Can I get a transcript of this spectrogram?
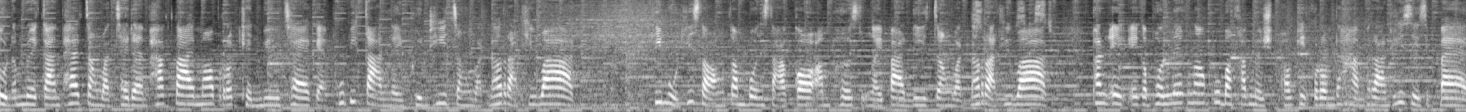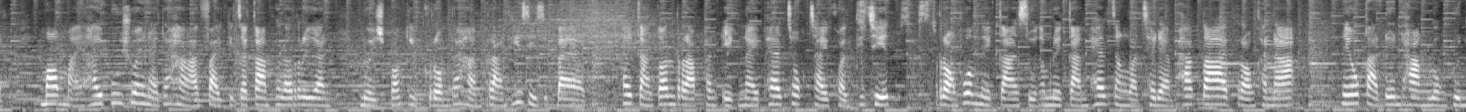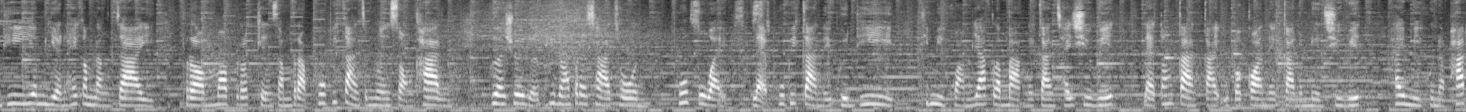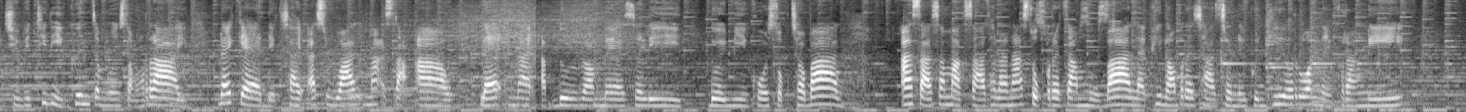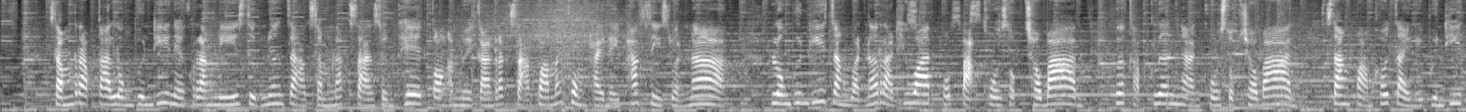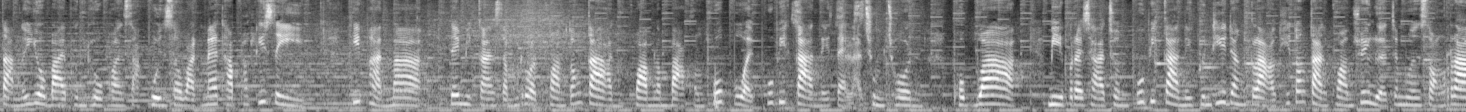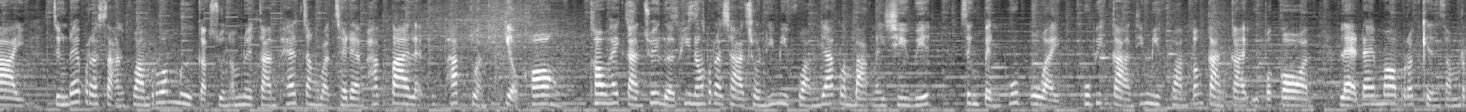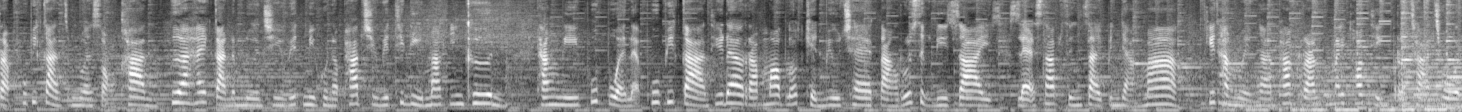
ศูนย์อำนวยการแพทย์จังหวัดชายแดนภาคใต้มอบรถเข็นวีลแชร์แก่ผู้พิการในพื้นที่จังหวัดนราธิวาสที่หมู่ที่ 2 ตำบลสากออำเภอสุไหงปาดี จังหวัดนราธิวาสพันเอกเอกพลเลขนอกผู้บังคับหน่วยเฉพาะกิจกรมทหารพรานที่ 48 มอบหมายให้ผู้ช่วยนายทหารฝ่ายกิจการพลเรือน หน่วยเฉพาะกิจกรมทหารพรานที่ 48 ให้การต้อนรับพันเอกนายแพทย์โชคชัยขวัญพิชิต รองผู้อำนวยการศูนย์อำนวยการแพทย์จังหวัดชายแดนภาคใต้พร้อมคณะ ในโอกาสเดินทางลงพื้นที่เยี่ยมเยียนให้กำลังใจ พร้อมมอบรถเข็นสำหรับผู้พิการจำนวน 2 คัน เพื่อช่วยเหลือพี่น้องประชาชน ผู้ป่วย และผู้พิการในพื้นที่ ที่มีความยากลำบากในการใช้ชีวิต และต้องการกายอุปกรณ์ในการดำเนินชีวิต ให้มีคุณภาพชีวิตที่ดีขึ้นจำนวน 2 ราย ได้แก่เด็กชายอัสวัตมะสะอาว และนายอับดุลรอมแมสลี โดยมีโฆษกชาวบ้าน อาสาสมัครสาธารณสุขประจำหมู่บ้าน และพี่น้องประชาชนในพื้นที่ร่วมในครั้งนี้สำหรับการลงพื้นที่ในครั้งนี้สืบเนื่องจากสำนักสารสนเทศกองอำนวยการรักษาความมั่นคงภายในภาค 4 ส่วนหน้า ลงพื้นที่จังหวัดนราธิวาสพบปะโฆษกชาวบ้าน เพื่อขับเคลื่อนงานโฆษกชาวบ้าน สร้างความเข้าใจในพื้นที่ตามนโยบายพลโทพรศักดิ์ภูลสวัสดิ์แม่ทัพภาคที่ 4 ที่ผ่านมาได้มีการสำรวจความต้องการ ความลำบากของผู้ป่วยผู้พิการในแต่ละชุมชน พบว่ามีประชาชนผู้พิการในพื้นที่ดังกล่าวที่ต้องการความช่วยเหลือจำนวน 2 ราย จึงได้ประสานความร่วมมือกับศูนย์อำนวยการแพทย์จังหวัดชายแดนภาคใต้และทุกภาคส่วนที่เกี่ยวข้อง เข้าให้การช่วยเหลือพี่น้องประชาชนที่มีความยากลำบากในชีวิต ซึ่งเป็นผู้ป่วย ผู้พิการที่มีความต้องการกายอุปกรณ์ และได้มอบรถเข็นสำหรับผู้พิการจำนวน 2 คัน เพื่อให้การดำเนินชีวิตมีคุณภาพชีวิตที่ดีมากยิ่งขึ้นทั้งนี้ผู้ป่วยและผู้พิการที่ได้รับมอบรถเข็นวิวแชร์ต่างรู้สึกดีใจ และซาบซึ้งใจเป็นอย่างมาก ที่ทางหน่วยงานภาครัฐไม่ทอดทิ้งประชาชน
